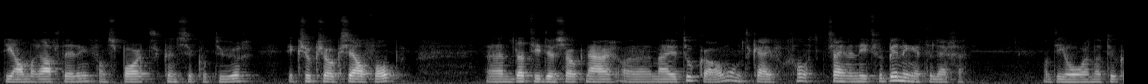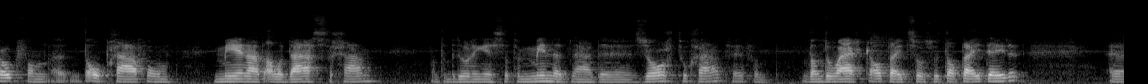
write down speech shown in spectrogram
die andere afdeling van sport, kunst en cultuur ik zoek ze ook zelf op. Um, dat die dus ook naar, uh, naar je toe komen om te kijken, zijn er niet verbindingen te leggen? Want die horen natuurlijk ook van uh, de opgave om meer naar het alledaagse te gaan. Want de bedoeling is dat er minder naar de zorg toe gaat. Hè, van, dan doen we eigenlijk altijd zoals we het altijd deden. Uh,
